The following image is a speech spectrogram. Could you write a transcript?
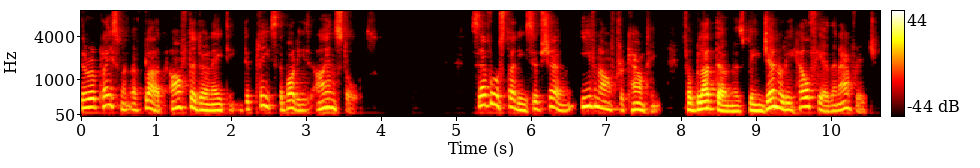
the replacement of blood after donating depletes the body's iron stores. Several studies have shown, even after accounting for blood donors being generally healthier than average,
